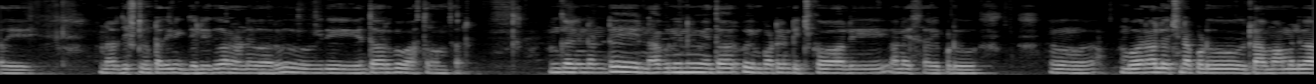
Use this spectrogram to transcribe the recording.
అది నరదిష్టి ఉంటుంది నీకు తెలియదు అని అనేవారు. ఇది ఎంతవరకు వాస్తవం సార్? ఇంకా ఏంటంటే నాకు నేను ఎంతవరకు ఇంపార్టెంట్ ఇచ్చుకోవాలి అనేది సార్. ఇప్పుడు బోనాలు వచ్చినప్పుడు ఇట్లా మామూలుగా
